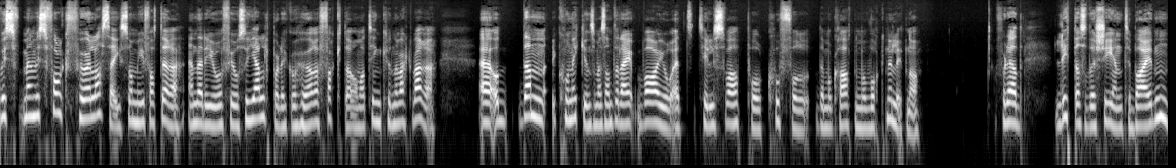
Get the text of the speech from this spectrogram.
Hvis, men hvis folk føler seg så mye fattigere enn det de gjorde i fjor, så hjelper det ikke å høre fakta om at ting kunne vært verre. Eh, og den kronikken som jeg sendte deg, var jo et tilsvar på hvorfor demokratene må våkne litt nå. Fordi at litt av strategien til Biden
